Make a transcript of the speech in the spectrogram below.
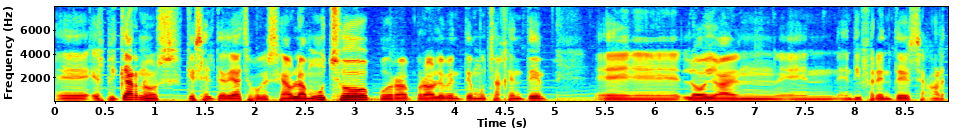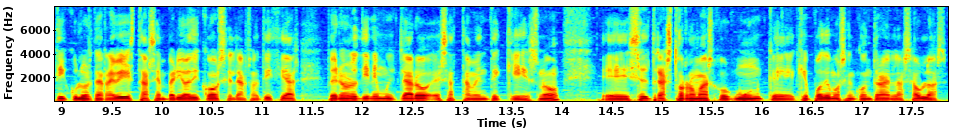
eh, explicarnos qué es el TDAH, porque se habla mucho, probablemente mucha gente eh, lo oiga en, diferentes artículos de revistas, en periódicos, en las noticias, pero no tiene muy claro exactamente qué es, ¿no? es el trastorno más común que, podemos encontrar en las aulas.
